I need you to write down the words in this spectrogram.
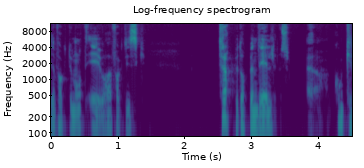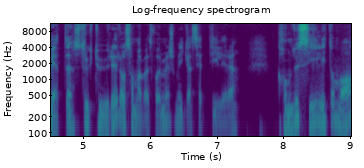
det faktum at EU har faktisk trappet opp en del konkrete strukturer og samarbeidsformer som vi ikke har sett tidligere. Kan du si litt om hva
